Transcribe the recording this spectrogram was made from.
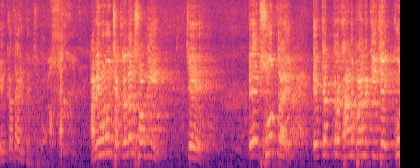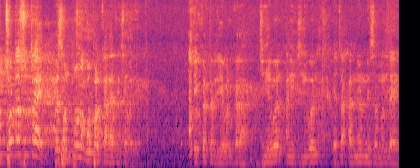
एकता आहे त्यांची. आणि म्हणून चक्रधर स्वामीचे एक सूत्र आहे. एकत्र खानपान की जे खूप छोट सूत्र आहे पण संपूर्ण गोपाळकाला त्याच्यामध्ये एकत्र जेवण करा. जेवण आणि जीवन याचा अन्योन्य संबंध आहे.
